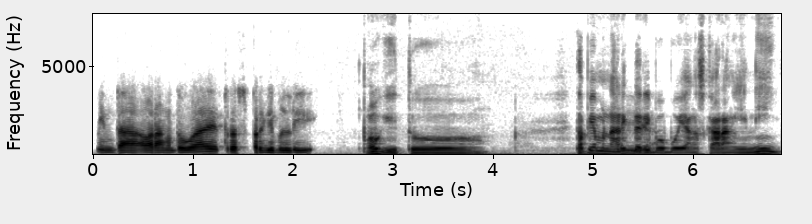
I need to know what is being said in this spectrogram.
minta orang tua terus pergi beli. Oh gitu. Tapi yang menarik Iya. dari Bobo yang sekarang ini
